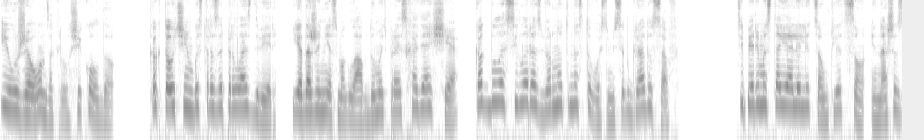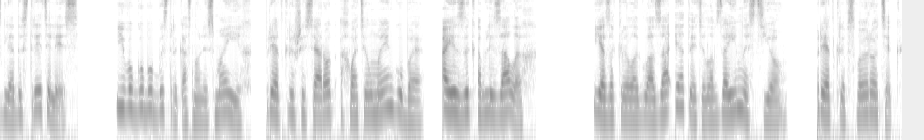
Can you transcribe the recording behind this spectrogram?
и уже он закрыл щеколду. Как-то очень быстро заперлась дверь, я даже не смогла обдумать происходящее, как была сила развернута на 180 градусов. Теперь мы стояли лицом к лицу, и наши взгляды встретились. Его губы быстро коснулись моих, приоткрывшийся рот охватил мои губы, а язык облизал их. Я закрыла глаза и ответила взаимностью приоткрыв свой ротик.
